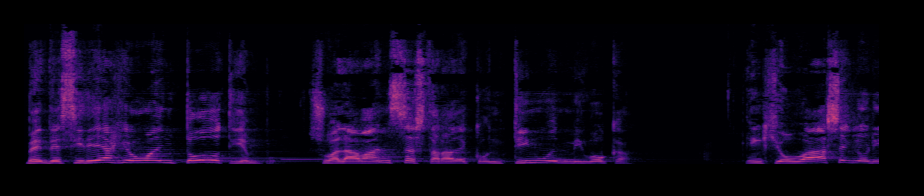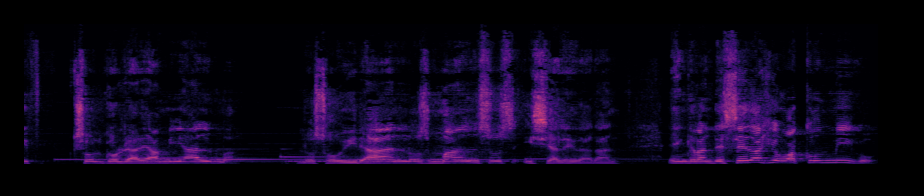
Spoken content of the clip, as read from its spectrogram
Bendeciré a Jehová en todo tiempo, su alabanza estará de continuo en mi boca. En Jehová se gloriará mi alma, los oirán los mansos y se alegrarán. Engrandeced a Jehová conmigo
